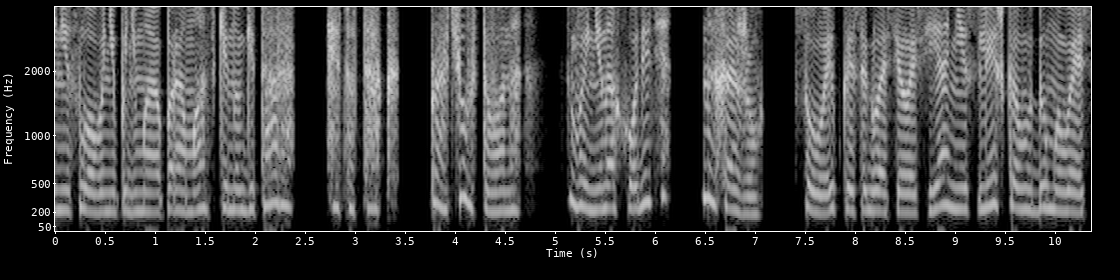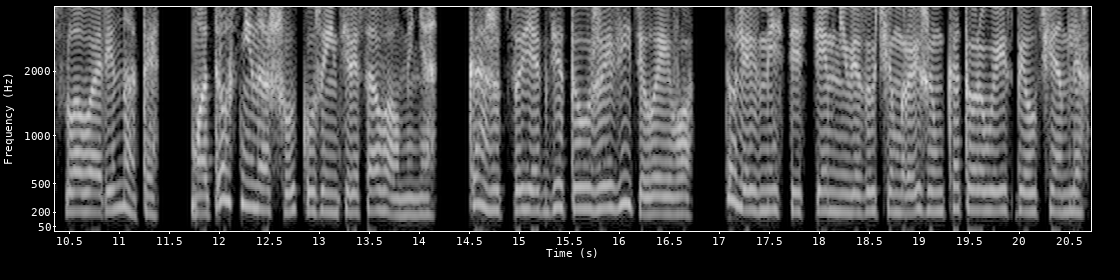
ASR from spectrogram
Ни слова не понимаю по-романски, но гитара — это так прочувствовано. Вы не находите? Нахожу. С улыбкой согласилась я, не слишком вдумываясь в слова Ренаты. Матрос не на шутку заинтересовал меня. Кажется, я где-то уже видела его. То ли вместе с тем невезучим рыжим, которого избил Чендлер,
